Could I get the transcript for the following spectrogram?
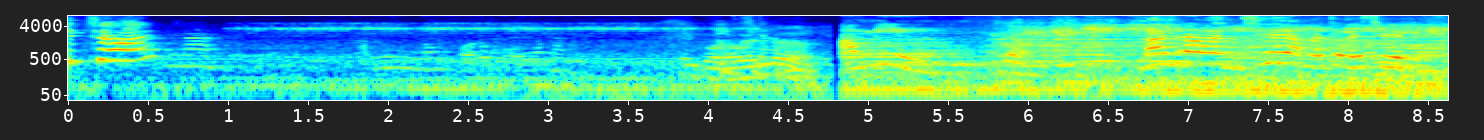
ইচ্ছে হয়। আমি বাজনা বাজছে আমরা চলে এসেছি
